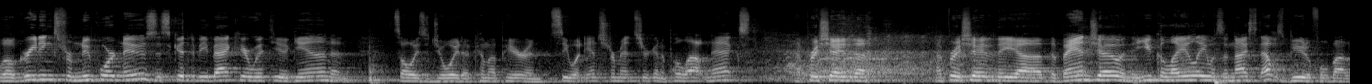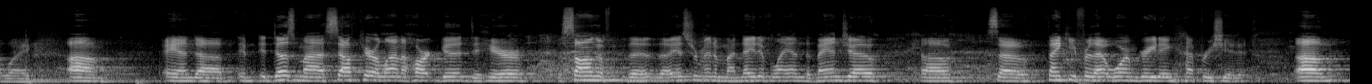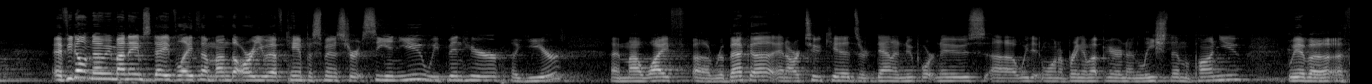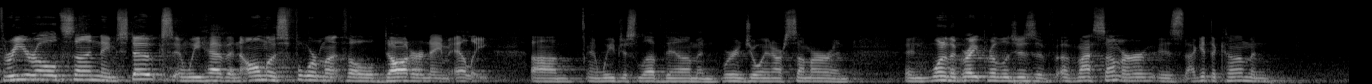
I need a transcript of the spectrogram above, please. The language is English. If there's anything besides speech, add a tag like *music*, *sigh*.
Well, greetings from Newport News. It's good to be back here with you again, and it's always a joy to come up here and see what instruments you're going to pull out next. I appreciate the, I appreciated the uh, the banjo and the ukulele was a nice. That was beautiful, by the way. Um, and uh, it, it, does my South Carolina heart good to hear the song of the, the instrument of my native land, the banjo. Uh, so thank you for that warm greeting. I appreciate it. Um, if you don't know me, my name's Dave Latham. I'm the RUF campus minister at CNU. We've been here a year, and my wife, uh, Rebecca, and our two kids are down in Newport News. Uh, we didn't want to bring them up here and unleash them upon you. We have a, a three year old son named Stokes, and we have an almost four month old daughter named Ellie. Um, and we've just loved them, and we're enjoying our summer. And, and one of the great privileges of, of my summer is I get to come and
